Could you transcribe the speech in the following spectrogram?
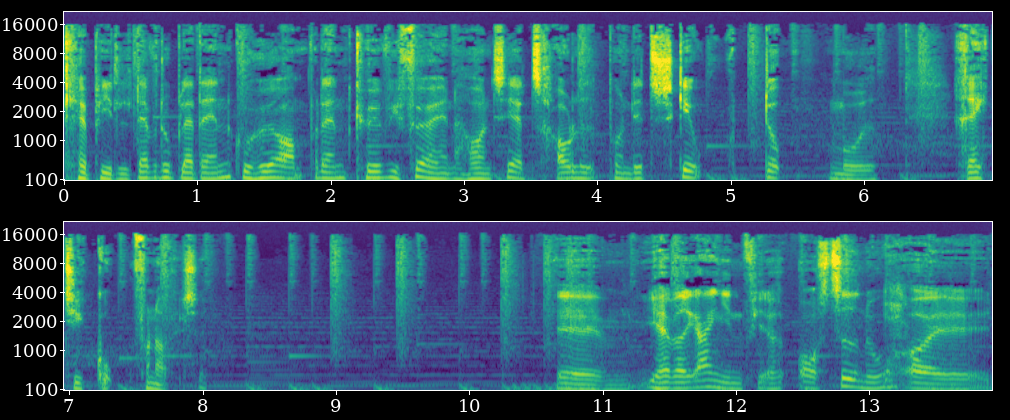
kapitel, der vil du blandt andet kunne høre om, hvordan Køvi førhen har håndteret travlhed på en lidt skæv og dum måde. Rigtig god fornøjelse. Øh, I har været i gang i en fire års tid nu, Ja. og øh,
